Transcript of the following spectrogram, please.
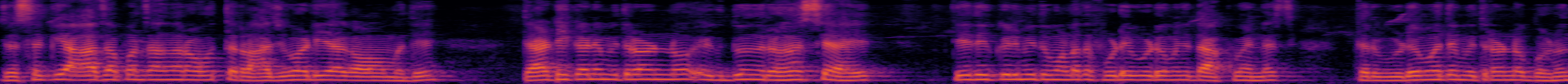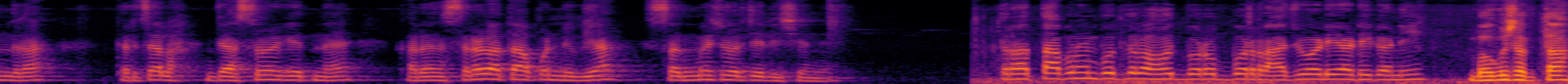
जसं की आज आपण जाणार आहोत राजवाडी या गावामध्ये. त्या ठिकाणी मित्रांनो एक दोन रहस्य आहेत. ते देखील मी तुम्हाला तर पुढे व्हिडिओमध्ये दाखवेनच. तर व्हिडिओमध्ये मित्रांनो बनून राहा. तर चला जास्त वेळ घेत नाही कारण सरळ आता आपण निघूया संगमेश्वरच्या दिशेने. तर आता आपण पोहोचलो आहोत बरोबर राजवाडी या ठिकाणी. बघू शकता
